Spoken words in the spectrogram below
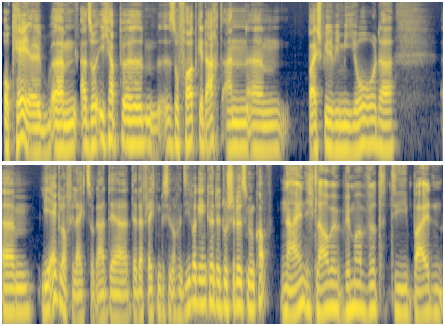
Okay, äh, ähm, also ich habe äh, sofort gedacht an ähm, Beispiele wie Mio oder ähm, Lee Egloff vielleicht sogar, der, der da vielleicht ein bisschen offensiver gehen könnte. Du schüttelst mit dem Kopf? Nein, ich glaube, Wimmer wird die beiden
